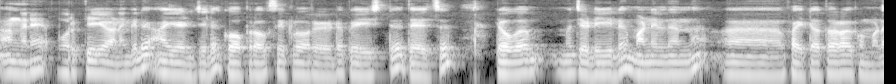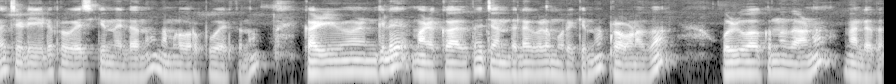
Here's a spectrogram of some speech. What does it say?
അങ്ങനെ മുറിക്കുകയാണെങ്കിൽ ആ എഡ്ജിൽ കോപ്പറോക്സി ക്ലോറൈഡ് പേസ്റ്റ് തേച്ച് രോഗം ചെടിയിൽ മണ്ണിൽ നിന്ന് ഫൈറ്റോത്തോറ കുമ്മൾ ചെടിയിൽ പ്രവേശിക്കുന്നില്ലെന്ന് നമ്മൾ ഉറപ്പ് വരുത്തണം കഴിയുമെങ്കിൽ മഴക്കാലത്ത് ചന്തലകൾ മുറിക്കുന്ന പ്രവണത ഒഴിവാക്കുന്നതാണ് നല്ലത്.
